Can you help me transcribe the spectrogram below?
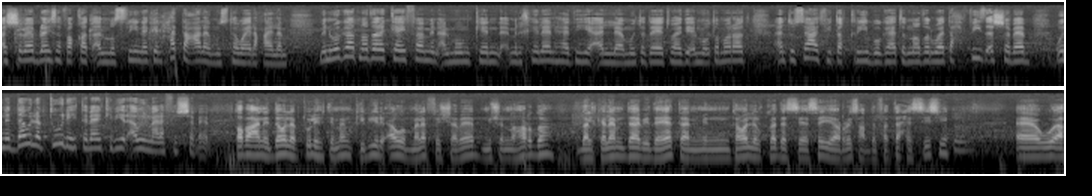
الشباب ليس فقط المصريين لكن حتى على مستوى العالم. من وجهة نظرك كيف من الممكن من خلال هذه المنتديات وهذه المؤتمرات أن تساعد في تقريب وجهات النظر وتحفيز الشباب وأن الدولة بتولي اهتمام كبير قوي لملف الشباب؟ طبعا الدولة بتولي اهتمام كبير قوي بملف الشباب مش النهارده ده الكلام ده بداية من تولي القيادة السياسية الرئيس عبد الفتاح السيسي. آه،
